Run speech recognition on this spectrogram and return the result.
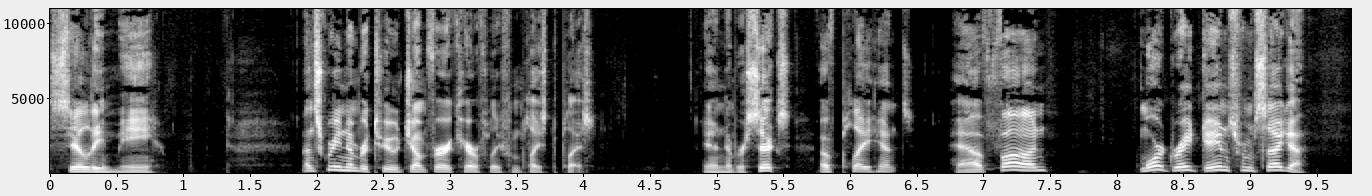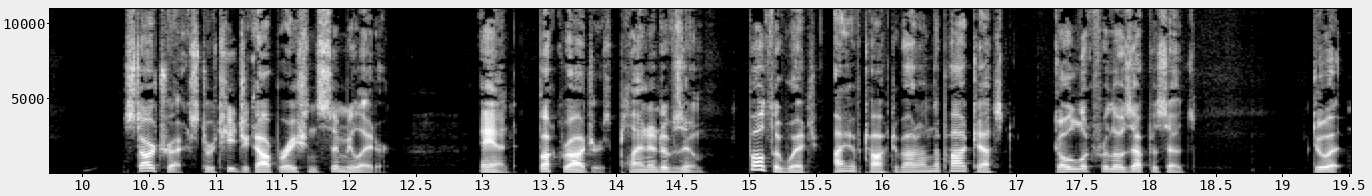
Silly me. On screen number 2, jump very carefully from place to place. And number 6 of play hints, have fun. More great games from Sega. Star Trek Strategic Operations Simulator, and Buck Rogers Planet of Zoom, both of which I have talked about on the podcast. Go look for those episodes. Do it.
